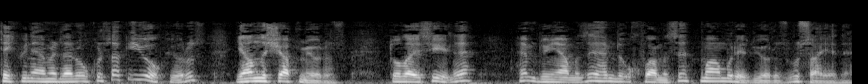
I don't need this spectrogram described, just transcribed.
tekvin emirleri okursak iyi okuyoruz. Yanlış yapmıyoruz. Dolayısıyla hem dünyamızı hem de ukvamızı mamur ediyoruz bu sayede.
